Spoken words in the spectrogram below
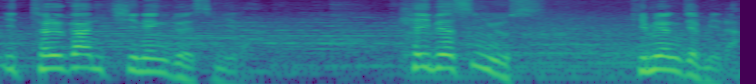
이틀간 진행됐습니다. KBS 뉴스 김영재입니다.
